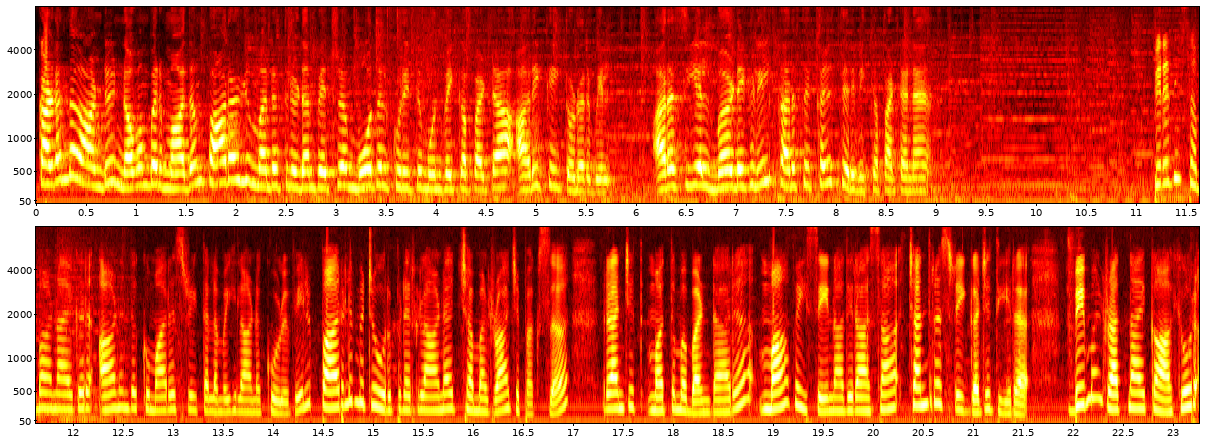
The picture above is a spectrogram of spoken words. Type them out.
கடந்த ஆண்டு நவம்பர் மாதம் பாராளுமன்றத்தில் இடம்பெற்ற மோதல் குறித்து முன்வைக்கப்பட்ட அறிக்கை தொடர்பில் அரசியல் மேடைகளில் கருத்துக்கள் தெரிவிக்கப்பட்டன. பிரதி சபாநாயகர் ஆனந்த குமாரஸ்ரீ தலைமையிலான குழுவில் பாராளுமன்ற உறுப்பினர்களான சமல் ராஜபக்ச ரஞ்சித் மத்தும பண்டார மாவை சேனாதிராசா சந்திரஸ்ரீ கஜதீர பிமல் ரத்நாயக்கா ஆகியோர்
